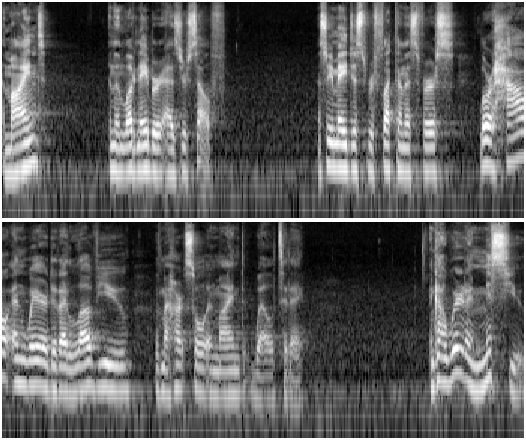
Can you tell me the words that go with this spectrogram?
and mind, and then love your neighbor as yourself. And so you may just reflect on this verse Lord, how and where did I love you with my heart, soul, and mind well today? And God, where did I miss you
